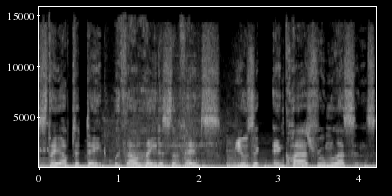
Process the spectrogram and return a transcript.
Stay up to date with our latest events, music, and classroom lessons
